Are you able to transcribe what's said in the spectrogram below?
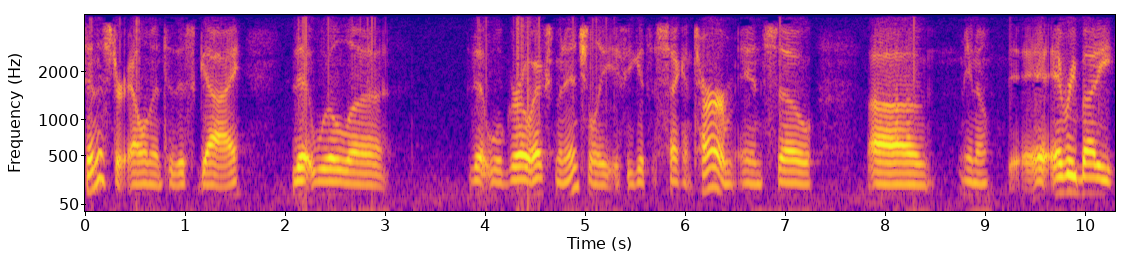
sinister element to this guy that will uh, that will grow exponentially if he gets a second term. And so, uh, you know, everybody,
